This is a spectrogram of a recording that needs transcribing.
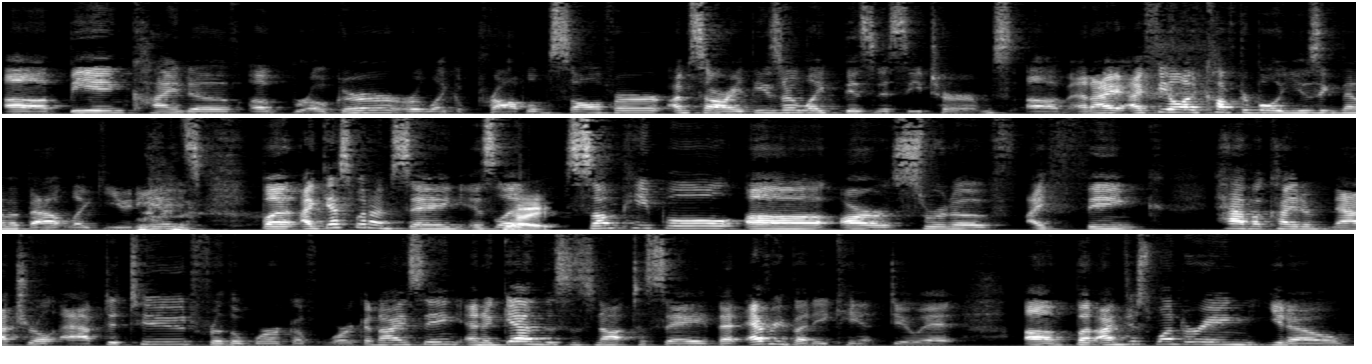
uh, being kind of a broker or like a problem solver. I'm sorry, these are like businessy terms, um, and I, I, feel uncomfortable using them about like unions. but I guess what I'm saying is like right. some people uh, are sort of, I think, have a kind of natural aptitude for the work of organizing. And again, this is not to say that everybody can't do it, um, but I'm just wondering, you know,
